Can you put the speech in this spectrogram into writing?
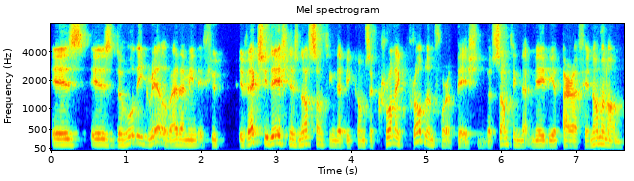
is, is the holy grail, right? I mean, if you if exudation is not something that becomes a chronic problem for a patient, but something that may be a paraphenomenon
